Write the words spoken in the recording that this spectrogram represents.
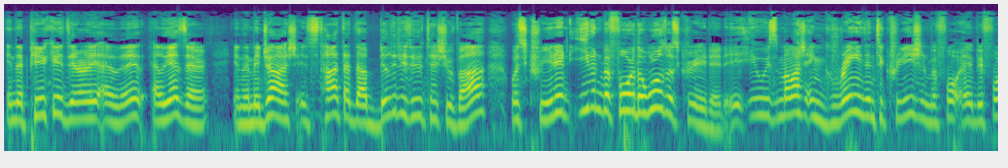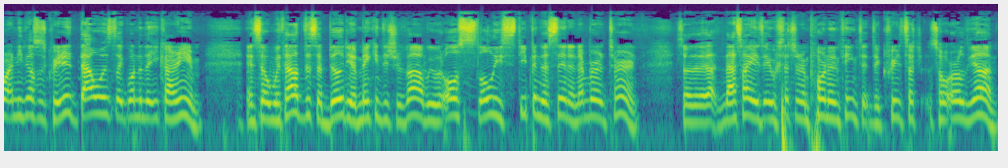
In the Pirkei DeRabbi Eliezer, in the Midrash, it's taught that the ability to do teshuvah was created even before the world was created. It, it was mamash ingrained into creation before uh, before anything else was created. That was like one of the ikarim. And so without this ability of making teshuvah, we would all slowly steep into sin and never return. So that, that's why it was such an important thing to, to create such so early on.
